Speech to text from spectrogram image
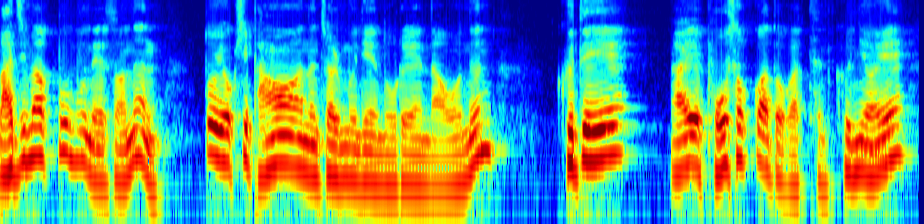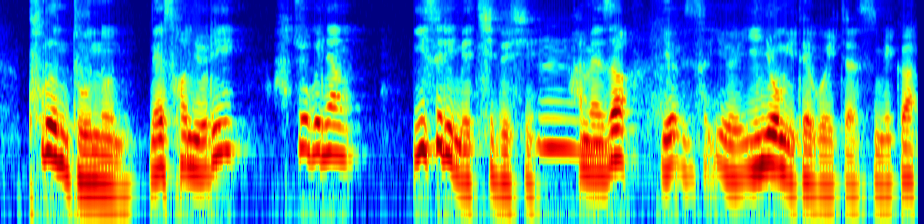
마지막 부분에서는 또 역시 방황하는 젊은이의 노래에 나오는 그대의 나의 보석과도 같은 그녀의 푸른 두 눈, 내 선율이 아주 그냥 이슬이 맺히듯이 음. 하면서 인용이 되고 있지 않습니까?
